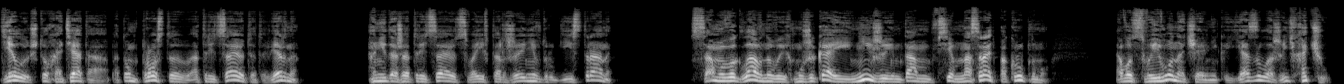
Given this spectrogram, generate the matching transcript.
Делают, что хотят, а потом просто отрицают это, верно? Они даже отрицают свои вторжения в другие страны. Самого главного их мужика и ниже им там всем насрать по-крупному. А вот своего начальника я заложить хочу.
